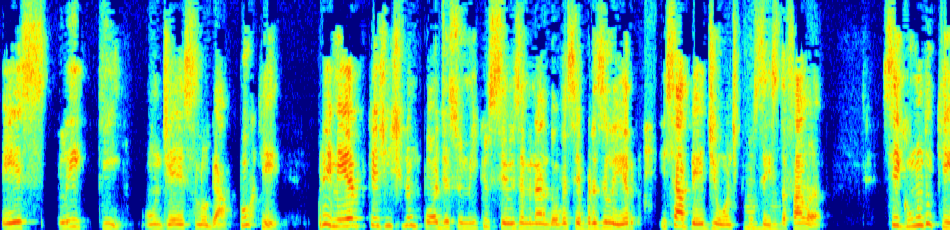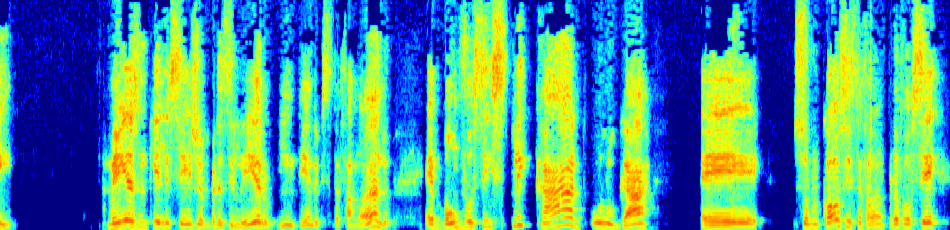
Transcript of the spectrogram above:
explique onde é esse lugar. Por quê? Primeiro, porque a gente não pode assumir que o seu examinador vai ser brasileiro e saber de onde que você Uhum. está falando. Segundo, que mesmo que ele seja brasileiro e entenda o que você está falando, é bom você explicar o lugar é, sobre o qual você está falando, para você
